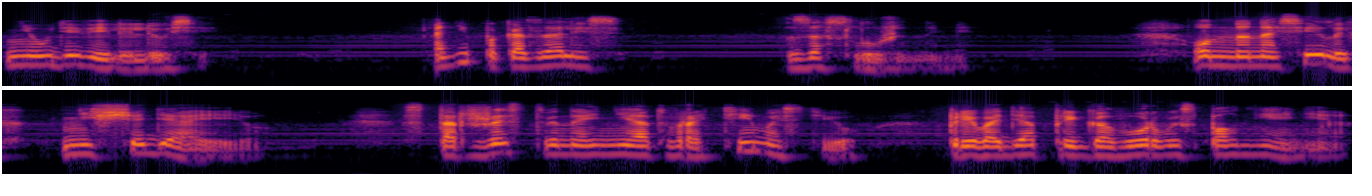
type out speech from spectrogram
не удивили Люси. Они показались заслуженными. Он наносил их, не щадя ее, с торжественной неотвратимостью, приводя приговор в исполнение.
